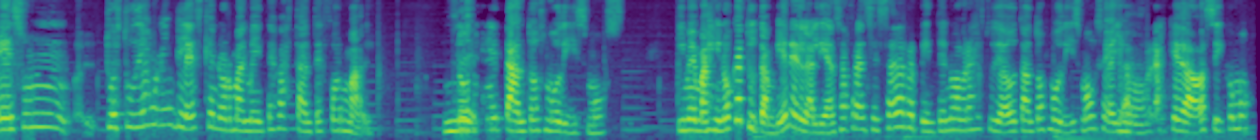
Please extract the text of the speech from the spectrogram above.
es un, tú estudias un inglés que normalmente es bastante formal, no tiene tantos modismos. Y me imagino que tú también en la Alianza Francesa de repente no habrás estudiado tantos modismos, o sea, ya habrás quedado así como,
